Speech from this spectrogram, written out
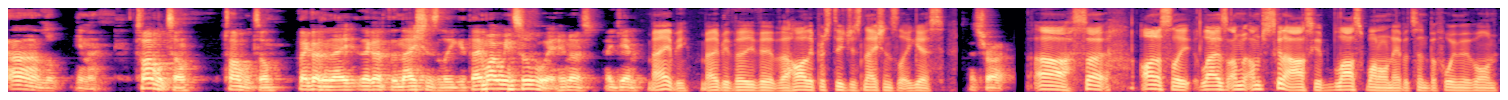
Ah, look, you know, time will tell. Time will tell. they got a na- they got the Nations League. They might win silverware. Who knows? Again, Maybe, maybe the, the, the highly prestigious Nations League, yes. that's right. Ah, so honestly, Laz, I'm, I'm just going to ask you last one on Everton before we move on.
